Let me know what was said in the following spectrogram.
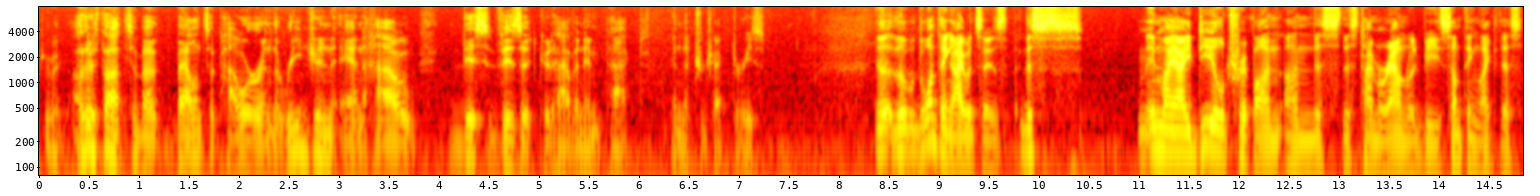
Terrific. Other thoughts about balance of power in the region and how this visit could have an impact in the trajectories? Uh, the, the one thing I would say is this in my ideal trip on, on this this time around would be something like this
